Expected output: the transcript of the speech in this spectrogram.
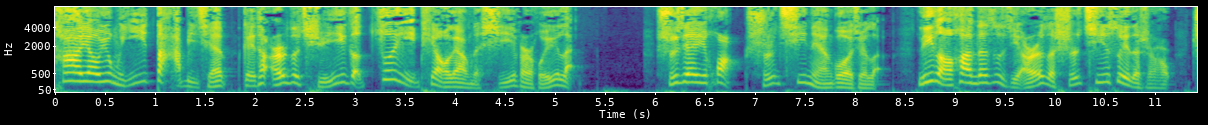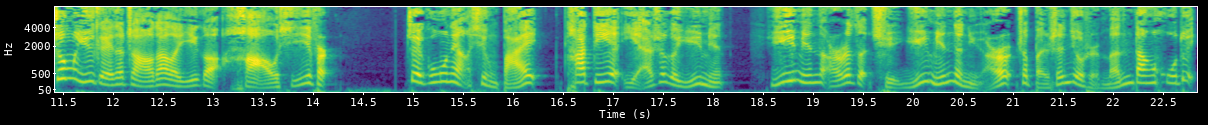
他要用一大笔钱给他儿子娶一个最漂亮的媳妇儿回来。时间一晃，十七年过去了。李老汉在自己儿子十七岁的时候，终于给他找到了一个好媳妇儿。这姑娘姓白，他爹也是个渔民。渔民的儿子娶渔民的女儿，这本身就是门当户对。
